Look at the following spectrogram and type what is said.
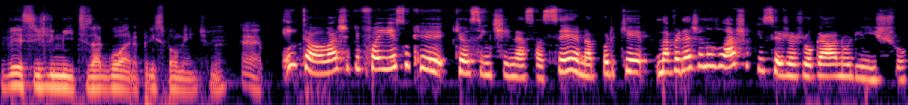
ver esses limites agora, principalmente, né? É. Então, eu acho que foi isso que, que eu senti nessa cena, porque, na verdade, eu não acho que seja jogar no lixo.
